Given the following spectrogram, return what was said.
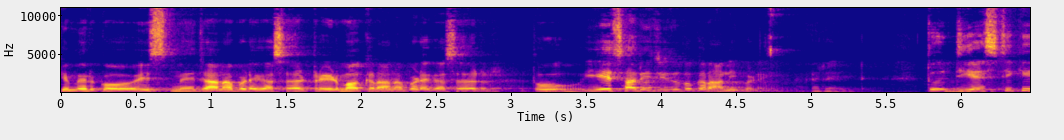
कि मेरे को इसमें जाना पड़ेगा सर ट्रेडमार्क कराना पड़ेगा सर तो हम्म। ये सारी चीज़ें तो करानी पड़ेंगी राइट तो जीएसटी के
